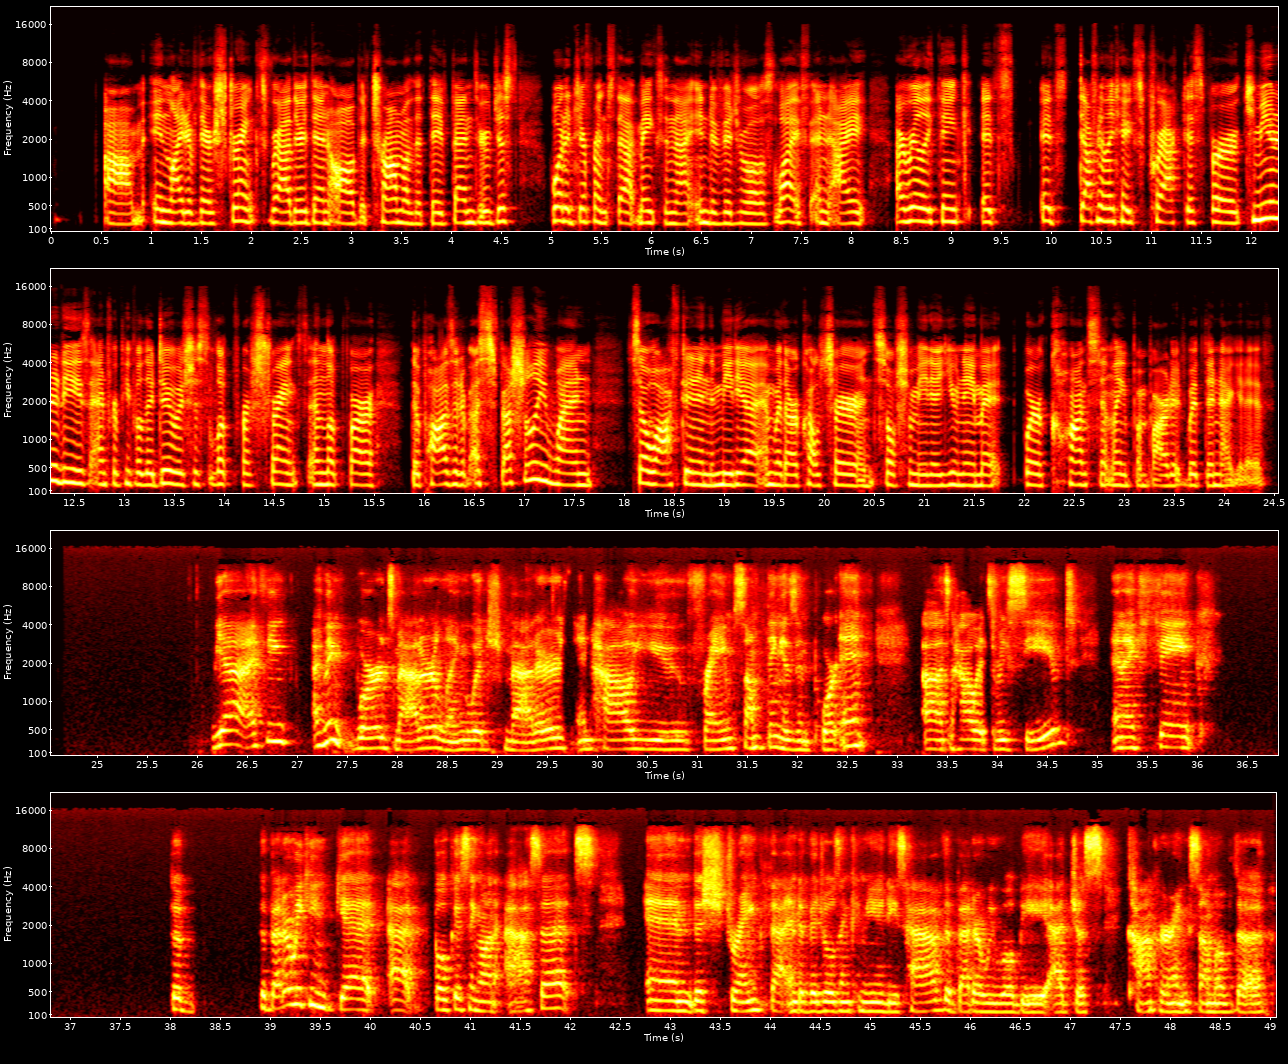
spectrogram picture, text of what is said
um, in light of their strengths rather than all the trauma that they've been through. Just what a difference that makes in that individual's life. And I, I really think it's it definitely takes practice for communities and for people to do is just look for strengths and look for the positive, especially when so often in the media and with our culture and social media, you name it, we're constantly bombarded with the negative. Yeah, I think I think words matter, language matters, and how you frame something is important uh, to how it's received. And I think the the better we can get at focusing on assets and the strength that individuals and communities have, the better we will be at just conquering some of the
